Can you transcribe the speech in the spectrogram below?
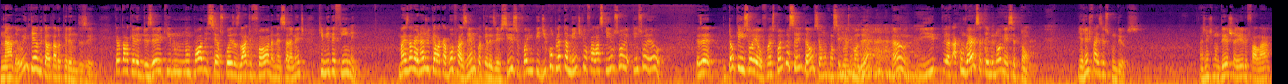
nada. Eu entendo o que ela estava querendo dizer. O que ela estava querendo dizer é que não, não pode ser as coisas lá de fora necessariamente que me definem. Mas na verdade o que ela acabou fazendo com aquele exercício foi impedir completamente que eu falasse quem eu sou, quem sou eu. Quer dizer, então quem sou eu? Responde você então, se eu não consigo responder. Não, e a conversa terminou nesse tom. E a gente faz isso com Deus. A gente não deixa Ele falar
